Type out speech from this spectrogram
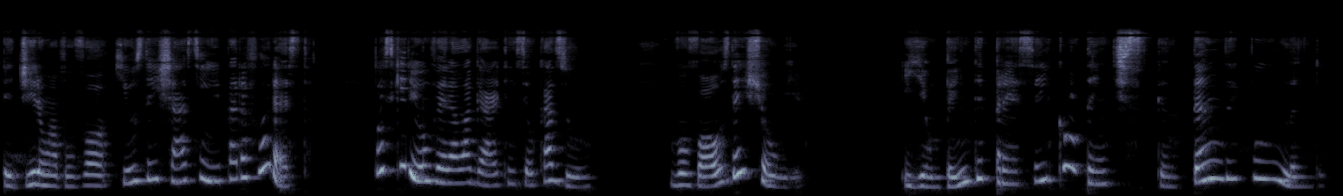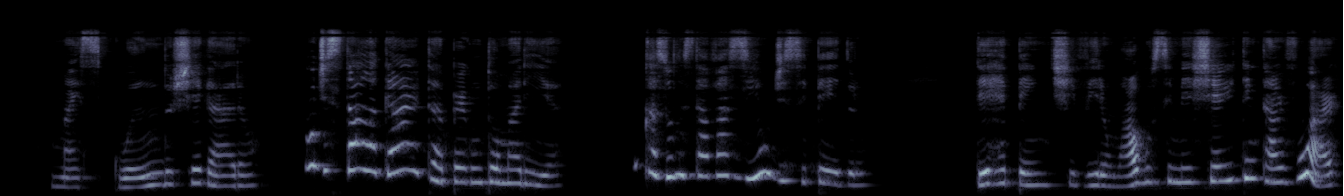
pediram à vovó que os deixassem ir para a floresta, pois queriam ver a lagarta em seu casulo. Vovó os deixou ir. Iam bem depressa e contentes, cantando e pulando. Mas quando chegaram. Onde está a lagarta? perguntou Maria. O casulo está vazio, disse Pedro. De repente, viram algo se mexer e tentar voar.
